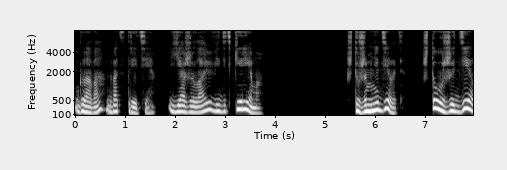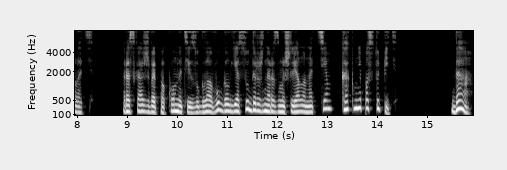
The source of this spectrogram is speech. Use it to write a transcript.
Глава двадцать третья. Я желаю видеть Керема. Что же мне делать? Что же делать? Расхаживая по комнате из угла в угол, я судорожно размышляла над тем, как мне поступить. Да,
